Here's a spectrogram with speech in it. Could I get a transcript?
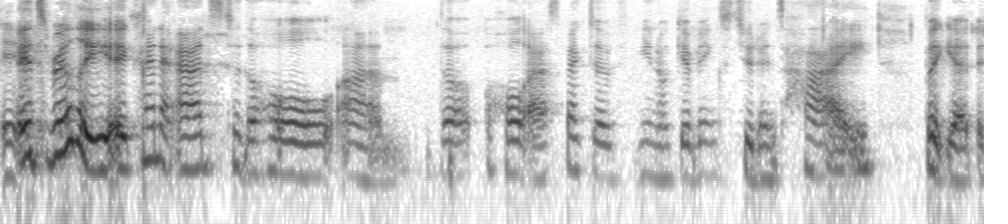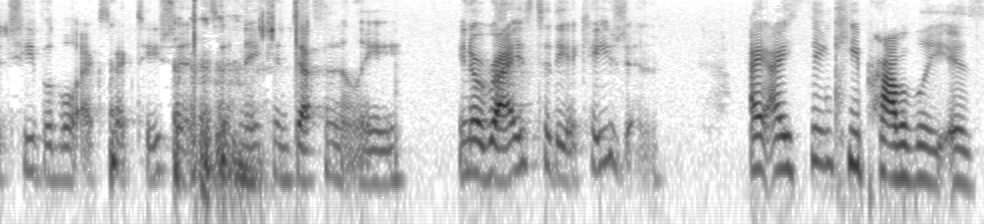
it, it's really it kind of adds to the whole um, the whole aspect of you know giving students high but yet achievable expectations and they can definitely you know rise to the occasion. I, I think he probably is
